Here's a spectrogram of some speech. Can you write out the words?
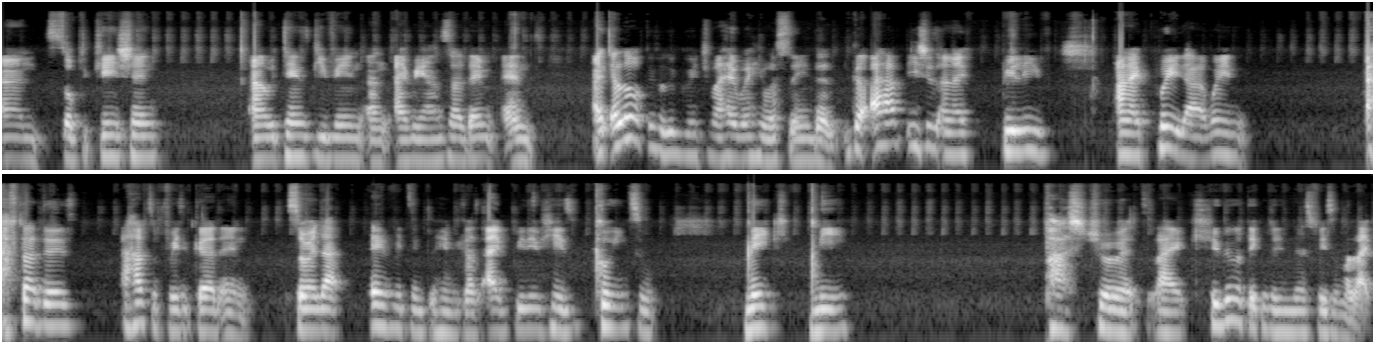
and supplication and with thanksgiving, and I will answer them. And I, a lot of things were going through my head when he was saying that because I have issues and I believe and I pray that when after this I have to pray to God and surrender everything to Him because I believe He's going to make me pass through it. Like He's gonna take me to the next phase of my life.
